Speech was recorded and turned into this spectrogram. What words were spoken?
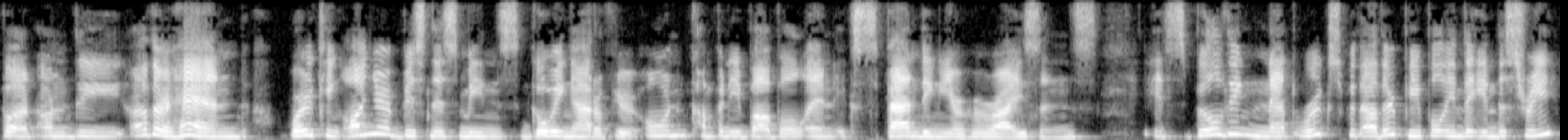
But on the other hand, working on your business means going out of your own company bubble and expanding your horizons. It's building networks with other people in the industry.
